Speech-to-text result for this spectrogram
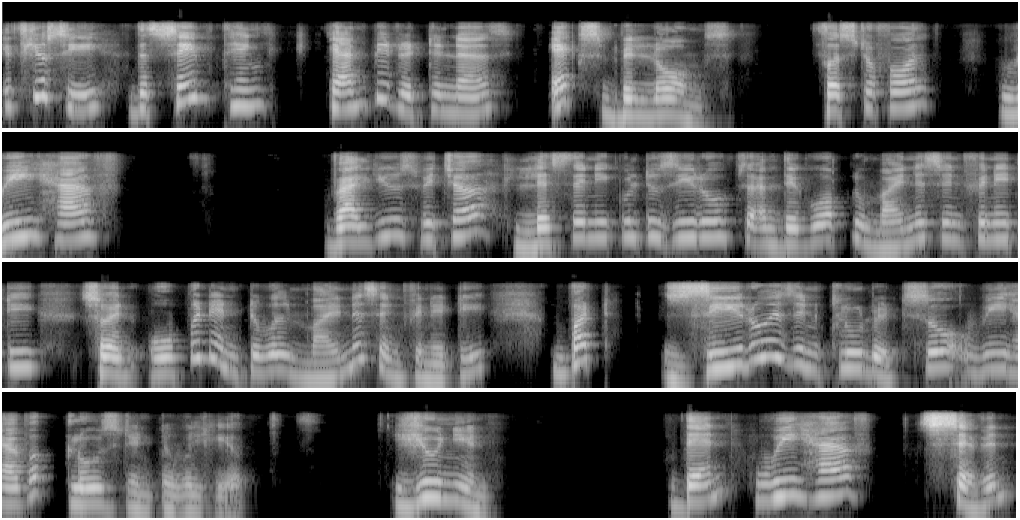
if you see, the same thing can be written as x belongs. First of all, we have values which are less than equal to 0 and they go up to minus infinity. So an open interval minus infinity, but 0 is included. So we have a closed interval here. Union. Then we have 7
